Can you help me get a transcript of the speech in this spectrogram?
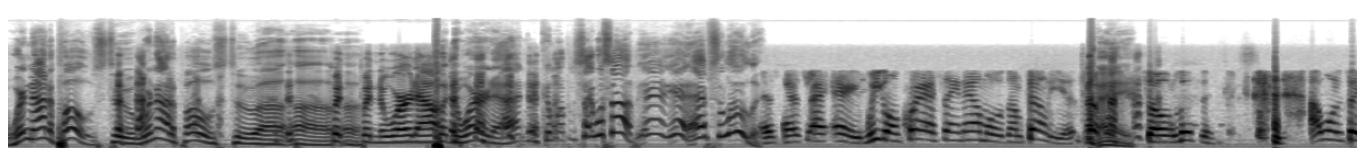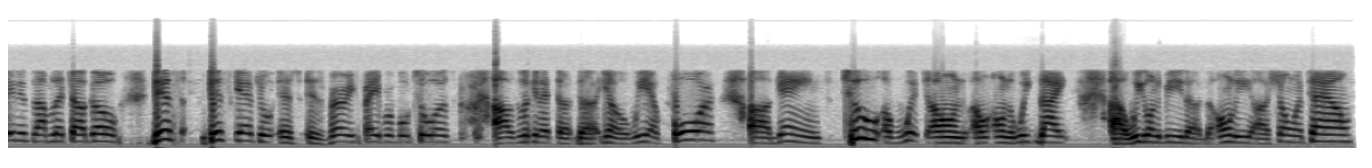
we're not opposed to we're not opposed to uh, uh, Put, uh, putting the word out. putting the word out and come up and say what's up. Yeah, yeah, absolutely. That's, that's right. Hey, we gonna crash St. Elmo's. I'm telling you. Hey. so listen, I want to say this. and I'm gonna let y'all go. This this schedule is is very favorable to us. I was looking at the the you know we have four uh, games, two of which are on on, on the weeknight. Uh, we're going to be the the only uh, show in town.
